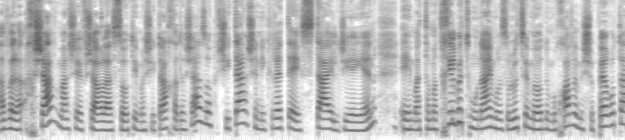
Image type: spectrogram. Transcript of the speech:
אבל עכשיו מה שאפשר לעשות עם השיטה החדשה הזו, שיטה שנקראת StyleGAN, אתה מתחיל בתמונה עם רזולוציה מאוד נמוכה ומשפר אותה,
